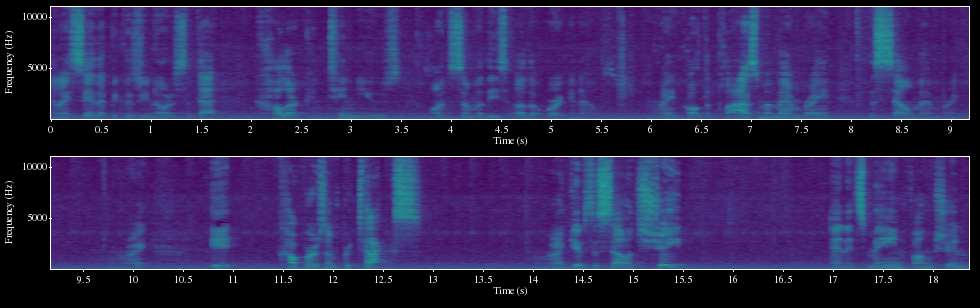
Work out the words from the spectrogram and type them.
And I say that because you notice that that color continues on some of these other organelles, right? Called the plasma membrane, the cell membrane, all right? It covers and protects, all right? Gives the cell its shape, and its main function,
